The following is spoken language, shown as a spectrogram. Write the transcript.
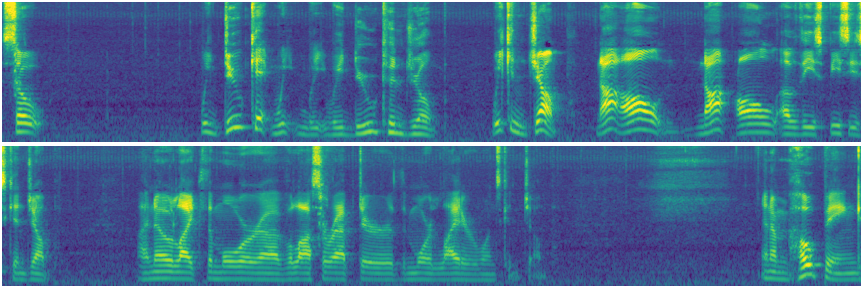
So we do can we, we, we do can jump. We can jump. Not all not all of these species can jump. I know like the more uh, Velociraptor, the more lighter ones can jump. And I'm hoping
